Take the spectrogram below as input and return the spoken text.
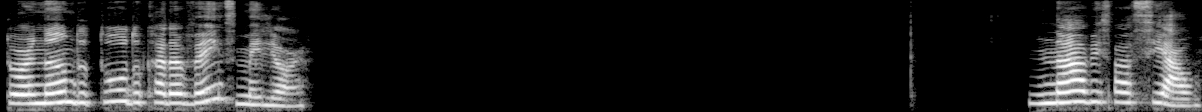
tornando tudo cada vez melhor. Nave espacial.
